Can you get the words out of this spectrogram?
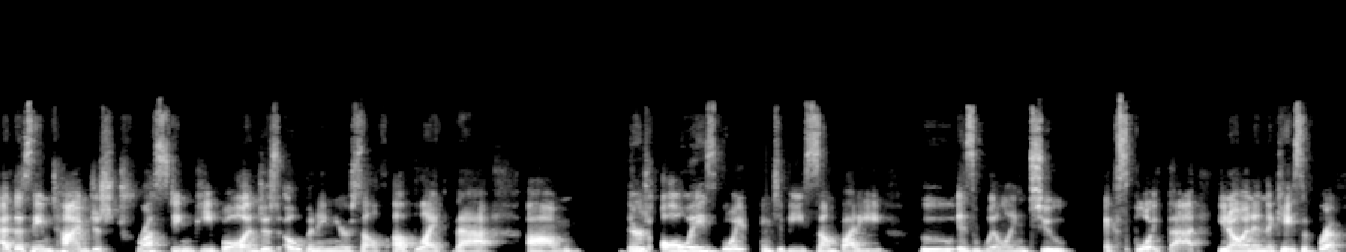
at the same time, just trusting people and just opening yourself up like that, um, there's always going to be somebody who is willing to exploit that. You know, and in the case of Brett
